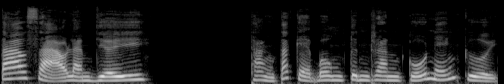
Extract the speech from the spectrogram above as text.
Tao xạo làm gì? Thằng tắc kè bông tinh ranh cố nén cười.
